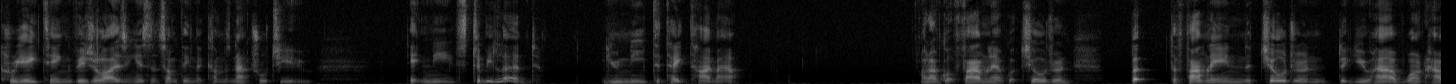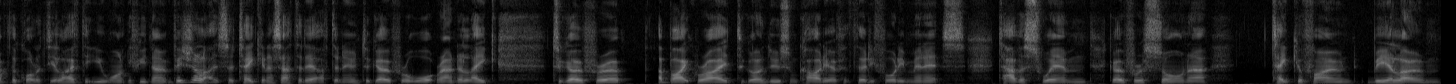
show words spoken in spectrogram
creating, visualizing isn't something that comes natural to you. It needs to be learned. You need to take time out. And I've got family, I've got children, but the family and the children that you have won't have the quality of life that you want if you don't visualize. So, taking a Saturday afternoon to go for a walk around a lake, to go for a, a bike ride, to go and do some cardio for 30, 40 minutes, to have a swim, go for a sauna, take your phone, be alone,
